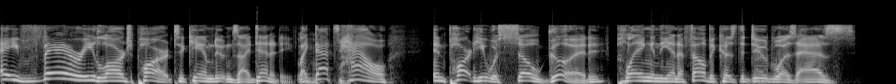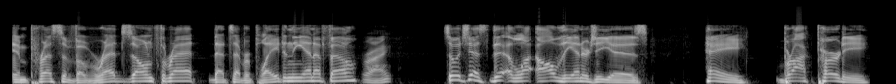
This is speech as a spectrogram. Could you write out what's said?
a very large part to Cam Newton's identity. Like mm-hmm. that's how in part he was so good playing in the NFL because the dude was as impressive a red zone threat that's ever played in the NFL. Right. So it's just the, a lot, all the energy is, hey, Brock Purdy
